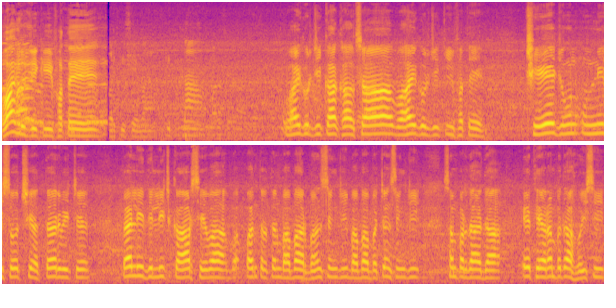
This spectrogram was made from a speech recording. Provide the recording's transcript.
ਵਾਹਿਗੁਰੂ ਜੀ ਕੀ ਫਤਿਹ। ਵਾਹਿਗੁਰੂ ਜੀ ਕਾ ਖਾਲਸਾ, ਵਾਹਿਗੁਰੂ ਜੀ ਕੀ ਫਤਿਹ। 6 ਜੂਨ 1976 ਵਿੱਚ ਪਹਿਲੀ ਦਿੱਲੀ ਚ ਕਾਰ ਸੇਵਾ ਬ- ਪੰਤ ਰਤਨ ਬਾਬਾ ਹਰਬੰਸ ਸਿੰਘ ਜੀ, ਬਾਬਾ ਬਚਨ ਸਿੰਘ ਜੀ ਸੰਪਰਦਾਇ ਦਾ ਇੱਥੇ ਆਰੰਭਤਾ ਹੋਈ ਸੀ।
